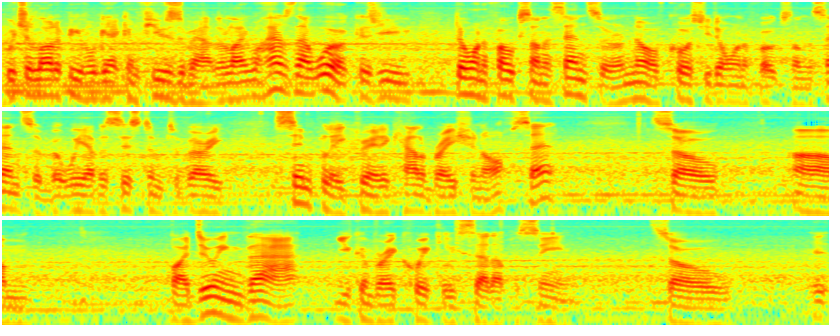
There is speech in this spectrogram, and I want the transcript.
which a lot of people get confused about. They're like, well, how does that work? Because you don't want to focus on a sensor. And no, of course you don't want to focus on the sensor, but we have a system to very simply create a calibration offset. So um, by doing that, you can very quickly set up a scene. So it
